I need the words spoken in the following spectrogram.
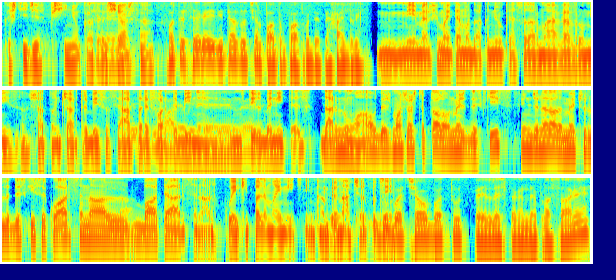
câștige și Newcastle Se- și Arsenal. Poate se reeditează cel 4-4 de pe Highbury. Mie mi-ar fi mai teamă dacă Newcastle ar mai avea vreo miză și atunci ar trebui să se apere nu foarte are, bine uite, în pe- stil Benitez. Dar nu au, deci m-aș aștepta la un meci deschis și în general în meciurile deschise cu Arsenal Da. bate Arsenal cu echipele mai mici din campionat cel puțin. După ce au au bătut pe Leicester în deplasare,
